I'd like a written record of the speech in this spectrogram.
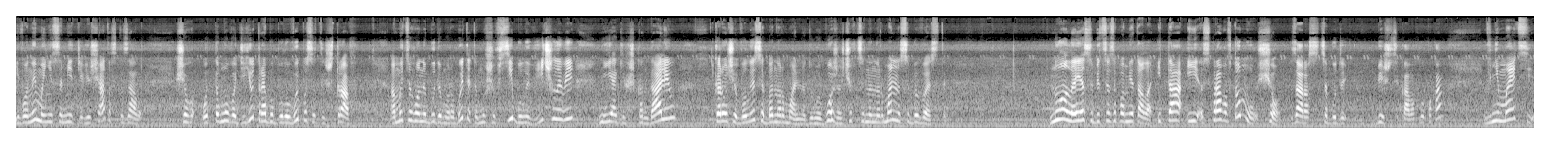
і вони мені самі ті дівчата сказали, що от тому водію треба було виписати штраф. А ми цього не будемо робити, тому що всі були вічливі, ніяких шкандалів. Коротше, вели себе нормально. Думаю, боже, що б це ненормально себе вести? Ну, але я собі це запам'ятала. І та і справа в тому, що зараз це буде більш цікава хлопакам. В Німеччині,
